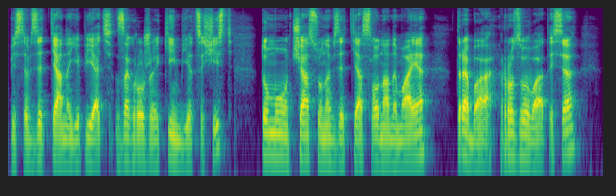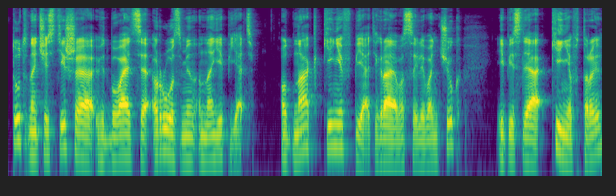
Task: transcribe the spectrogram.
після взяття на Е5 загрожує кінь б'є c6, тому часу на взяття слона немає, треба розвиватися. Тут найчастіше відбувається розмін на Е5. Однак кінь F5 грає Василь Іванчук, і після кінь F3,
